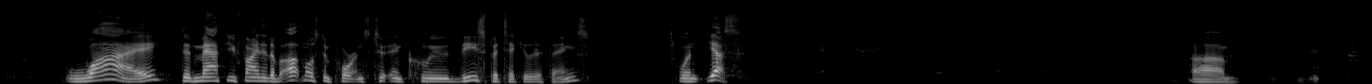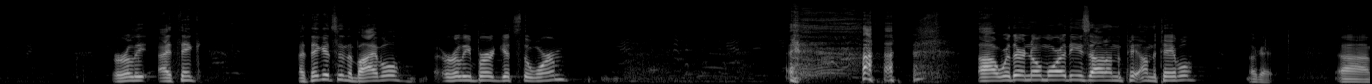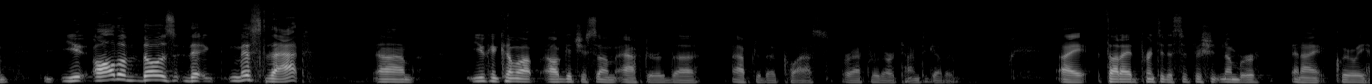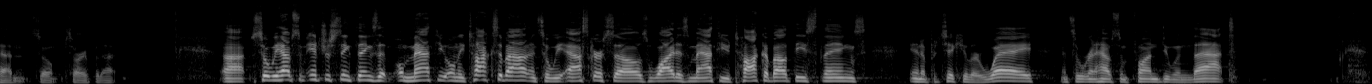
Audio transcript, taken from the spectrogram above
why did Matthew find it of utmost importance to include these particular things? When, yes? Um, early, I think, I think it's in the Bible. Early bird gets the worm. uh, were there no more of these out on the on the table? Okay. Um, you, all of those that missed that, um, you can come up. I'll get you some after the after the class or after our time together. I thought I had printed a sufficient number, and I clearly hadn't. So sorry for that. Uh, so we have some interesting things that Matthew only talks about, and so we ask ourselves, why does Matthew talk about these things in a particular way? And so we're going to have some fun doing that.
